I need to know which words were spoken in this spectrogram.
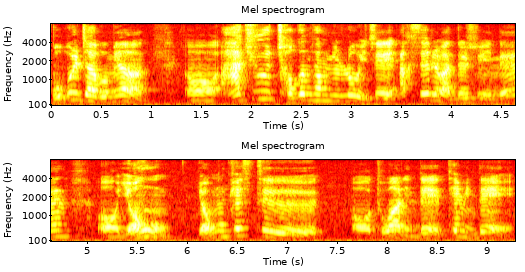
몹을 잡으면 어, 아주 적은 확률로 이제 악셀을 만들 수 있는 어, 영웅 영웅 퀘스트 어, 도안인데 템인데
